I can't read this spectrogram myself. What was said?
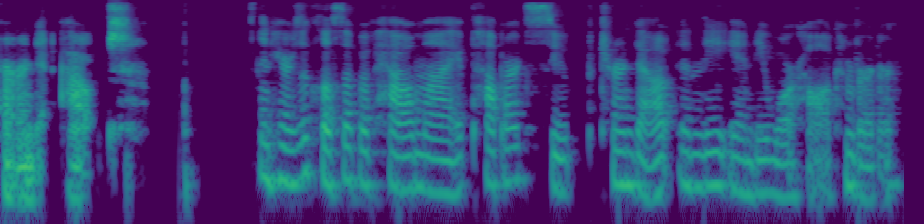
turned out. And here's a close-up of how my pop art soup turned out in the Andy Warhol converter.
